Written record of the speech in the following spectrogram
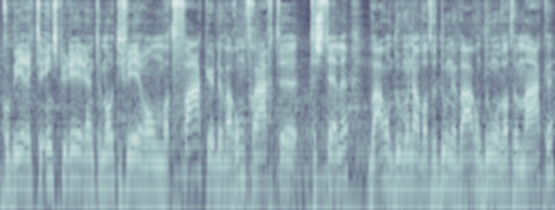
probeer ik te inspireren en te motiveren om wat vaker de waarom-vraag te, te stellen. Waarom doen we nou wat we doen en waarom doen we wat we maken?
